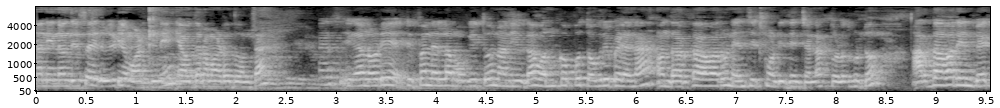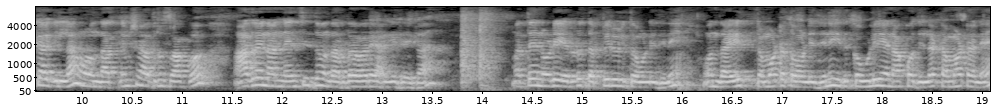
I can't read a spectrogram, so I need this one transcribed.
ನಾನು ಇನ್ನೊಂದು ದಿವಸ ಇದು ವಿಡಿಯೋ ಮಾಡ್ತೀನಿ. ಯಾವ ಥರ ಮಾಡೋದು ಅಂತ. ಈಗ ನೋಡಿ, ಟಿಫನ್ ಎಲ್ಲ ಮುಗೀತು. ನಾನು ಈಗ ಒಂದು ಕಪ್ಪು ತೊಗರಿಬೇಳೆನ ಒಂದು ಅರ್ಧ ಅವರು ನೆನೆಸಿಟ್ಕೊಂಡಿದ್ದೀನಿ. ಚೆನ್ನಾಗಿ ತೊಳೆದ್ಬಿಟ್ಟು. ಅರ್ಧ ಅವರ್ ಏನು ಬೇಕಾಗಿಲ್ಲ, ಒಂದು ಹತ್ತು ನಿಮಿಷ ಆದರೂ ಸಾಕು. ಆದರೆ ನಾನು ನೆನೆಸಿದ್ದು ಒಂದು ಅರ್ಧ ಅವರೇ ಆಗಿದೆ ಈಗ. ಮತ್ತು ನೋಡಿ, ಎರಡು ದಪ್ಪಿರುಳ್ಳಿ ತೊಗೊಂಡಿದ್ದೀನಿ. ಒಂದು ಐದು ಟೊಮೊಟೊ ತೊಗೊಂಡಿದ್ದೀನಿ. ಇದಕ್ಕೆ ಹುಳಿ ಏನು ಹಾಕೋದಿಲ್ಲ, ಟೊಮೊಟೊನೇ.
